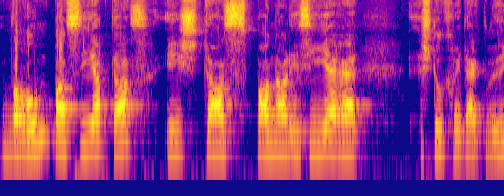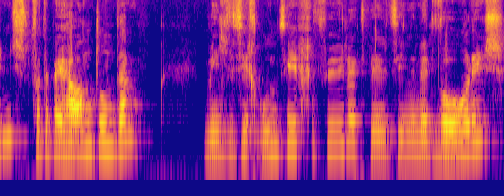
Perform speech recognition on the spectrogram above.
warum passiert das? Ist das Banalisieren ein Stück weit auch gewünscht von den Behandelnden, weil sie sich unsicher fühlen, weil es ihnen nicht wohl ist?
